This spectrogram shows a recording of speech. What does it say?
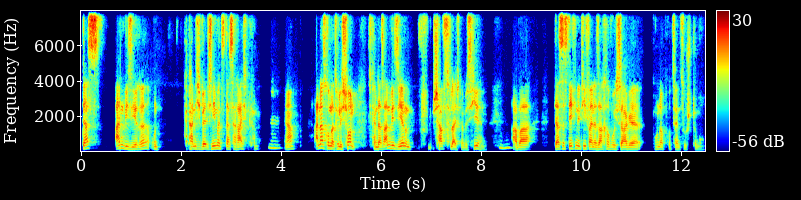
das anvisiere und kann ich, werde ich niemals das erreichen können. Mhm. Ja, andersrum natürlich schon. Ich kann das anvisieren und schaffe es vielleicht nur bis hierhin. Mhm. Aber das ist definitiv eine Sache, wo ich sage, 100% Zustimmung.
